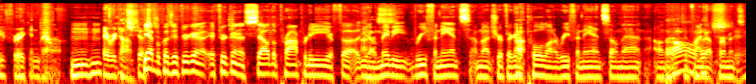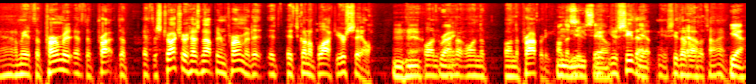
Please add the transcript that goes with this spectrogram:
freaking time. Mm-hmm. Every time. yeah, because if you're gonna if you're gonna sell the property, if uh, you know maybe refinance, I'm not sure if they're gonna pull on a refinance on that on that to Oh, find out permits. yeah, I mean, if the permit, if the, pro, the if the structure has not been permitted, it, it's going to block your sale Mhm. on, Right. on the on the on the property On the You- new sale. You, see that. Yep. You see that all the time. Yeah,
